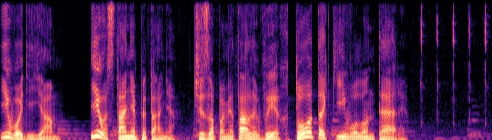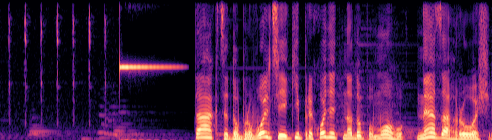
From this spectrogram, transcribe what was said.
і водіям. І останнє питання: чи запам'ятали ви, хто такі волонтери? Так, це добровольці, які приходять на допомогу не за гроші,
